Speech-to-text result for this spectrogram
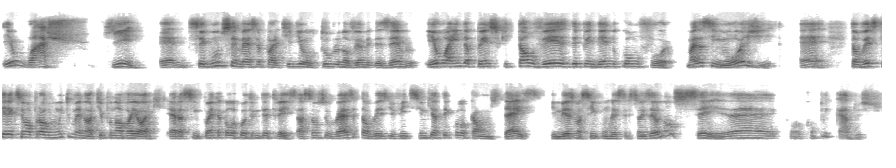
eu acho que é, segundo semestre, a partir de outubro, novembro e dezembro, eu ainda penso que talvez, dependendo como for. Mas assim, hoje, é, talvez teria que ser uma prova muito menor, tipo Nova York, era 50, colocou 33. A São Silvestre, talvez de 25, ia ter que colocar uns 10, e mesmo assim com restrições, eu não sei, é complicado isso.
